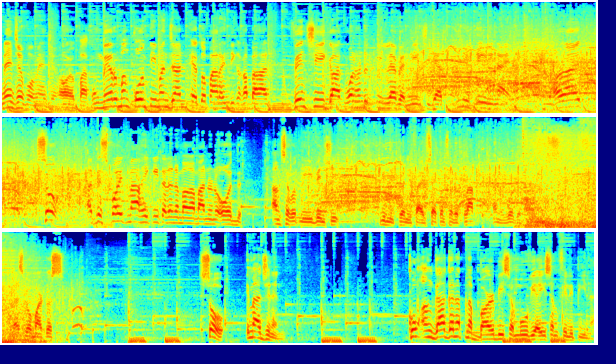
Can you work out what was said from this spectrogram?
Medyo po, medyo. Oh, pa, kung meron mang konti man dyan, eto para hindi ka kabahan. Vinci got 111, means she got 89. Alright? So, at this point, makikita na ng mga manonood ang sagot ni Vinci. Give me 25 seconds on the clock and we're gonna Let's go, Marcos. So, imaginein. Kung ang gaganap na Barbie sa movie ay isang Filipina,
